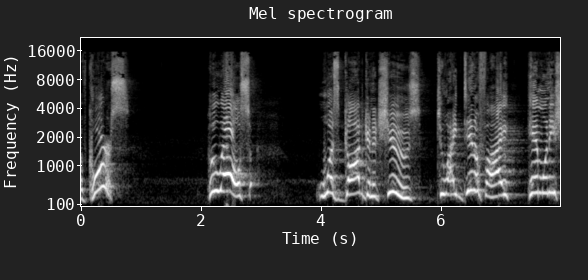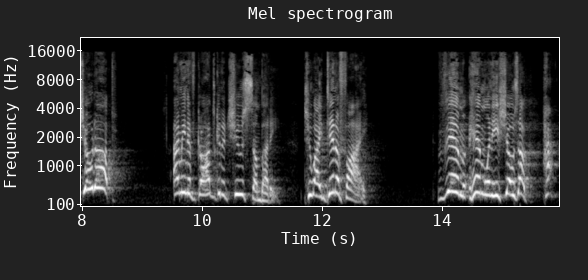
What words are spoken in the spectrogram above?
Of course. Who else was God going to choose to identify him when he showed up? I mean, if God's going to choose somebody to identify them, him when he shows up. How,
